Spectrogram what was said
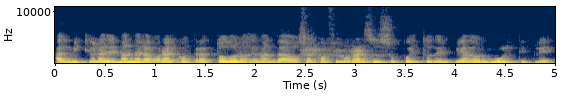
admitió la demanda laboral contra todos los demandados al configurarse un supuesto de empleador múltiple.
